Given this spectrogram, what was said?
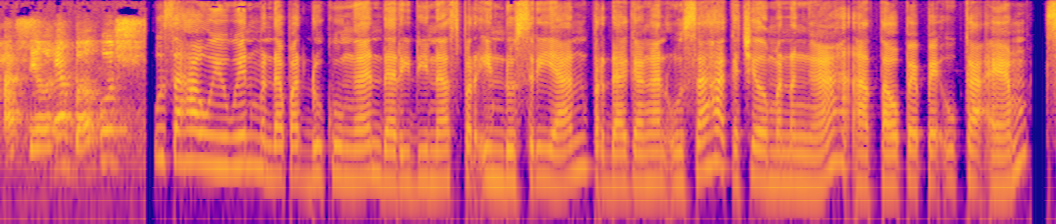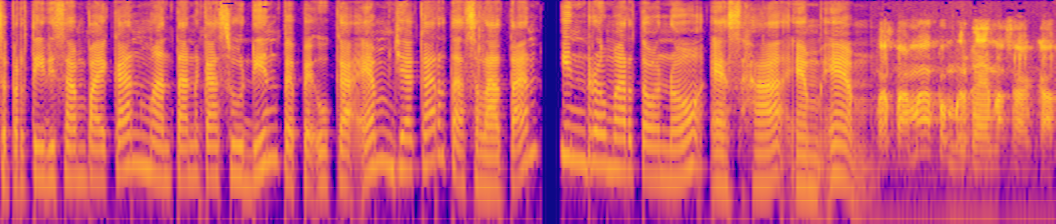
hasilnya bagus. Usaha Wiwin mendapat dukungan dari Dinas Perindustrian Perdagangan Usaha Kecil Menengah atau PPUKM, seperti disampaikan mantan Kasudin PPUKM Jakarta Selatan, Indro Martono, SHMM. Pertama, pemberdayaan masyarakat.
